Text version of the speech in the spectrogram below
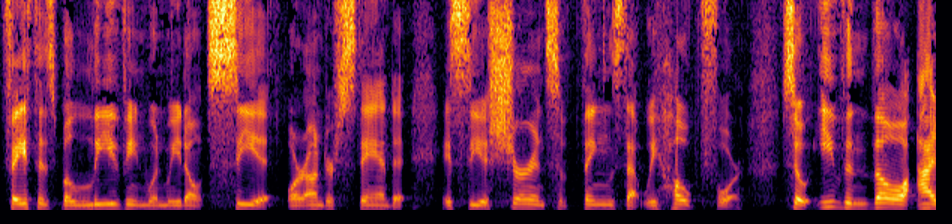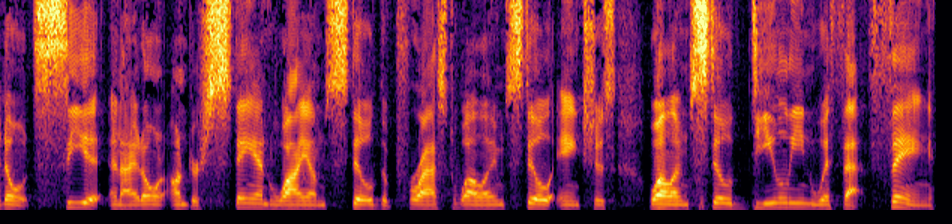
Faith is believing when we don't see it or understand it. It's the assurance of things that we hope for. So even though I don't see it and I don't understand why I'm still depressed, while I'm still anxious, while I'm still dealing with that thing,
